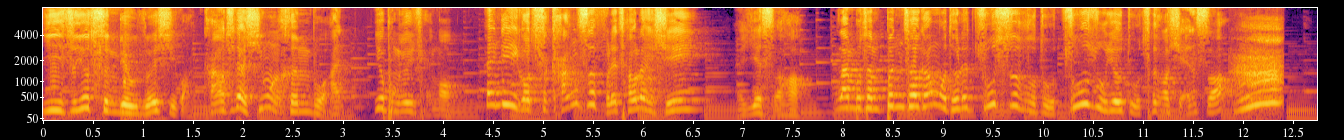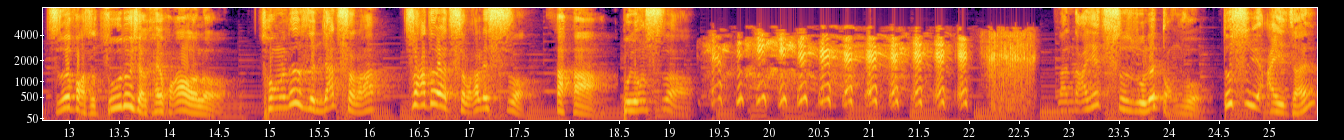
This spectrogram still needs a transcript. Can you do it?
一直有吃牛肉的习惯，看到这条新闻很不安。有朋友劝我：“哎，你一个吃康师傅的超能星，也是哈。难不成《本草纲目》头的猪屎无毒，猪肉有毒成了现实？了？只怕是猪都笑开花了喽！从来都是人家吃拉，咋都要吃拉的屎？哈哈，不用死啊！难那些吃肉的动物都死于癌症？”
